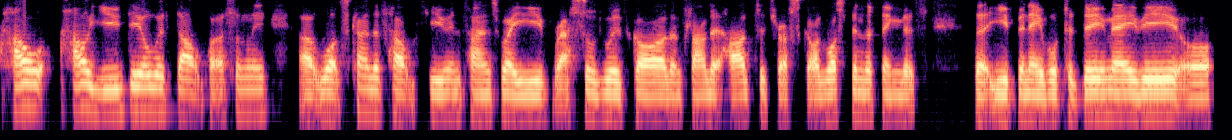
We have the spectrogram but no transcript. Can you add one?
how how you deal with doubt personally. Uh, what's kind of helped you in times where you've wrestled with God and found it hard to trust God? What's been the thing that's that you've been able to do, maybe, or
